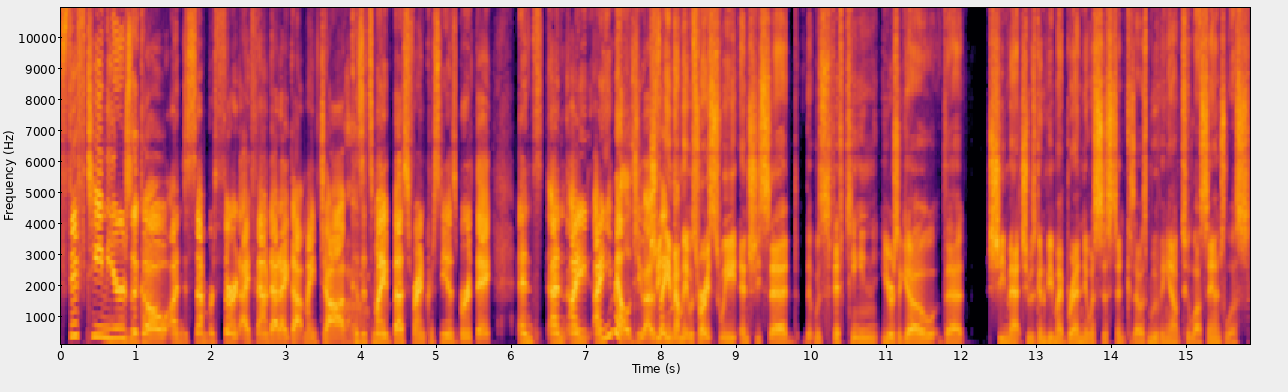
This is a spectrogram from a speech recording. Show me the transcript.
15 years ago on December 3rd, I found out I got my job because Wow. it's my best friend Christina's birthday. And and I, I emailed you. I was she like, emailed me. It was very sweet. And she said it was 15 years ago that she met. She was going to be my brand new assistant because I was moving out to Los Angeles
